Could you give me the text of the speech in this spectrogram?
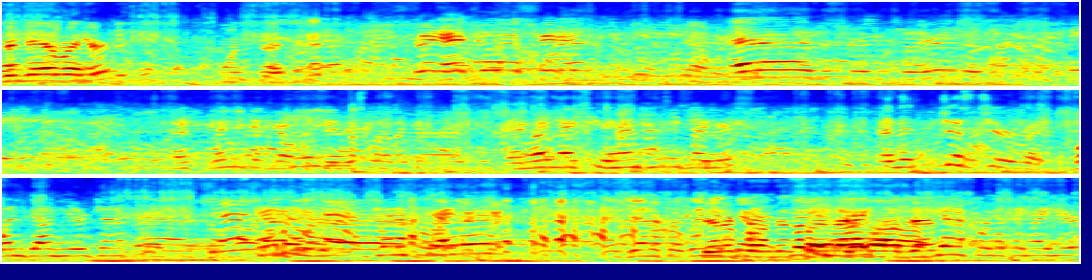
Zendaya. Zendaya right here. One second. Straight ahead, Julia, straight ahead. And the straight right. And when you get the opportunity. And right next to him, please, right here. And then just to your right. One down here, Jennifer. Jennifer, Jennifer right here. And Jennifer, when Jennifer you on this Looking side, nice right- smile, Jen. Jennifer looking right here.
